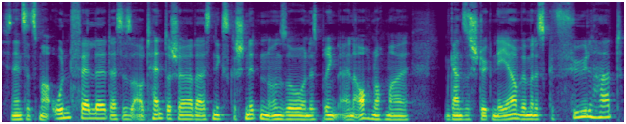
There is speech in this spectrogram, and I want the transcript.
ich nenne es jetzt mal Unfälle, das ist authentischer, da ist nichts geschnitten und so und es bringt einen auch noch mal ein ganzes Stück näher. Und wenn man das Gefühl hat,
